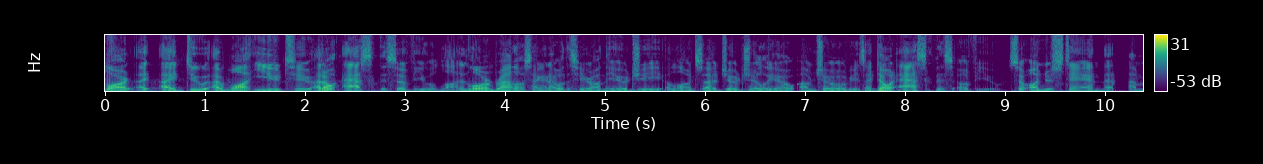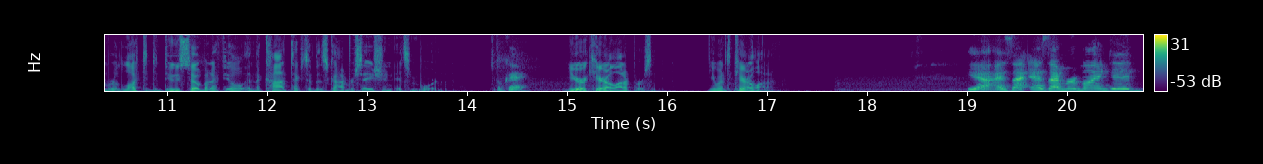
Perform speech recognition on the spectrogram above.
Lauren, I, I do. I want you to. I don't ask this of you a lot. And Lauren Brownlow's hanging out with us here on the OG alongside Joe Giglio. I'm Joe Ovies. I don't ask this of you, so understand that I'm reluctant to do so. But I feel in the context of this conversation, it's important. okay. You're a Carolina person. You went to Carolina. Yeah, as I as I'm reminded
